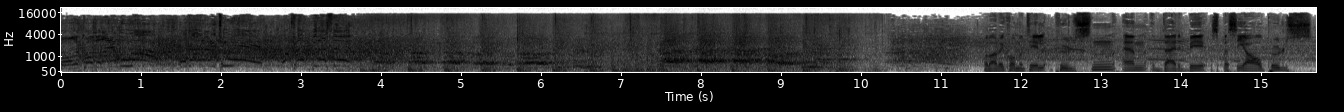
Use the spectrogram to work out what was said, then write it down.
Målet kommer, der er Moa! Og der er det 2-1! Og kampen er snudd! Og da er vi kommet til pulsen, en derby-spesialpuls.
